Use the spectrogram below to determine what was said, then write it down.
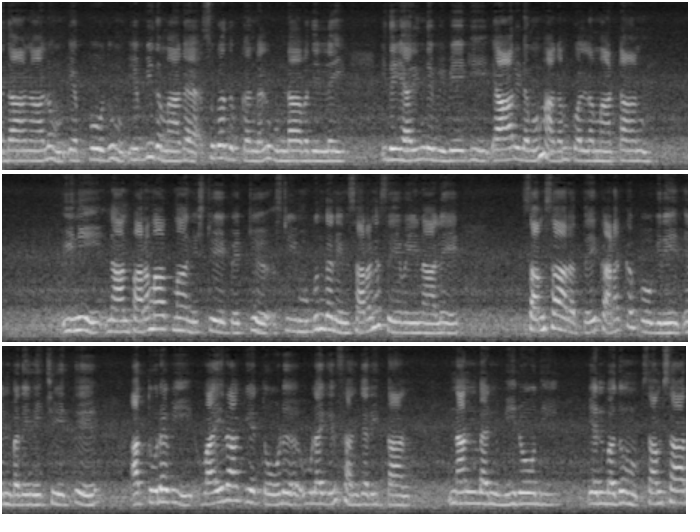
எதானாலும் எப்போதும் எவ்விதமாக சுகதுக்கங்கள் உண்டாவதில்லை. இதை அறிந்த விவேகி யாரிடமும் அகம் கொள்ள மாட்டான். இனி நான் பரமாத்மா நிஷ்டையை பெற்று ஸ்ரீ முகுந்தனின் சரண சேவையினாலே சம்சாரத்தை கடக்கப் போகிறேன் என்பதை நிச்சயித்து அத்துறவி வைராக்கியத்தோடு உலகில் சஞ்சரித்தான். நண்பன் விரோதி என்பதும் சம்சார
